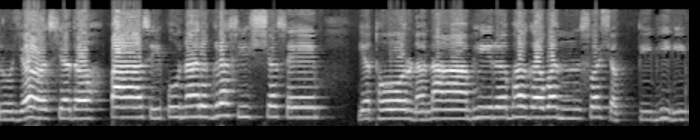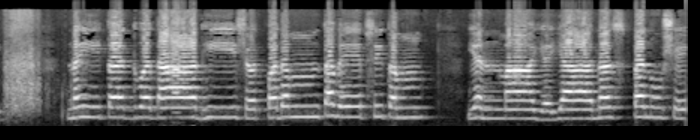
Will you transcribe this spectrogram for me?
सृजस्य दः पासि पुनर्ग्रसिष्यसे यथोर्णनाभिर्भगवन् स्वशक्तिभिः। नैतद्वदाधीशत्पदम् तवेप्सितम् यन्मायया नस्तनुषे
